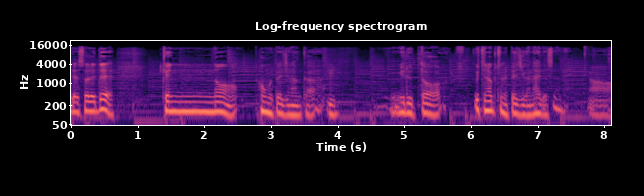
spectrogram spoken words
でそれで県のホームページなんか見ると、うん、内縄口のページがないですよね。あ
